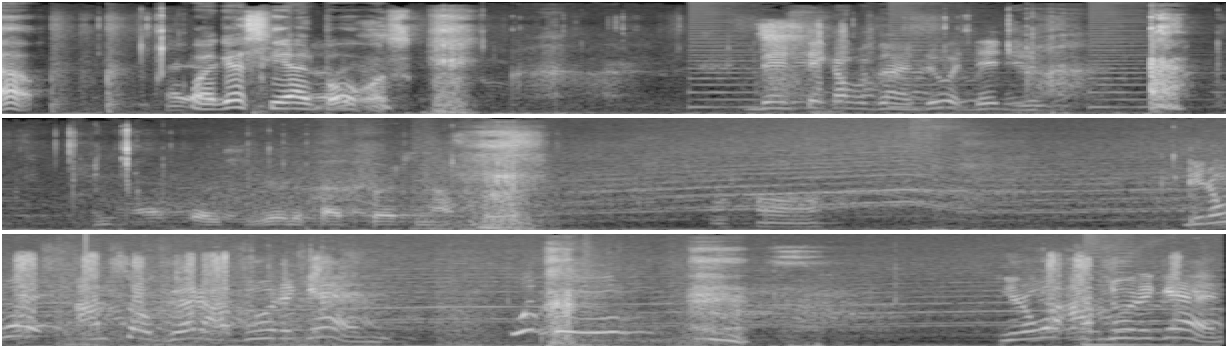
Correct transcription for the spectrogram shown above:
Oh. Well, I guess he had balls. Didn't think I was gonna do it, did you? Because you're the type of person not to. Uh-huh. You know what? I'm so good, I'll do it again. You know what? I'll do it again.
